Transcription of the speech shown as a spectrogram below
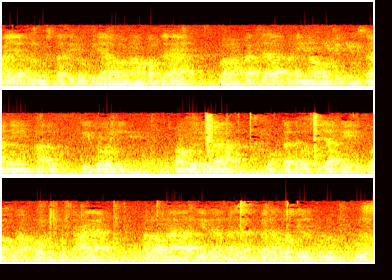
ayatul mustafidu biha Wa ma qablaha Wa ma ba'da Fa innahu bil insani Haluk tidori Fangur ila Muqtada'u siyaki Wa huwa qawluhu ta'ala Falaula idha balagatil Kuluk kuluk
